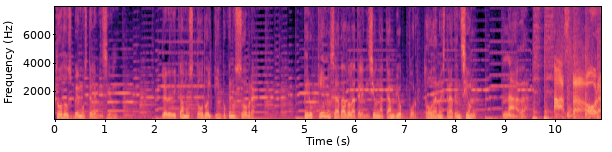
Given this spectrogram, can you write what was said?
Todos vemos televisión. Le dedicamos todo el tiempo que nos sobra. Pero ¿qué nos ha dado la televisión a cambio por toda nuestra atención? Nada. Hasta ahora.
